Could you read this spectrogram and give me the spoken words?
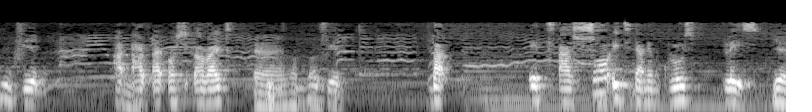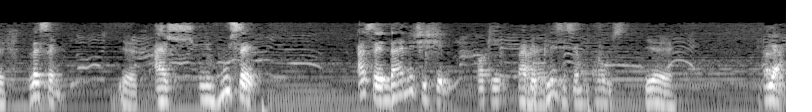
hu fie no I- I- I- ɔsi alright Ɛɛ, hu fie no but it I saw it in an enclosed place. Yes. Listen. Yes. I s- mi hu sɛ asɛ dan no hyehyɛ mu okay but the place is enclosed. Yeah. Yeah.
